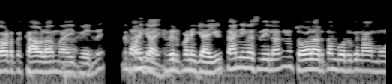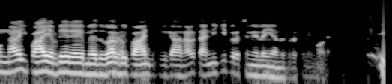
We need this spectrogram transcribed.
தோட்டத்துக்கு காவலாம ஆகி போயிடுது. விற்பனைக்கு ஆகி. தண்ணி வசதி இல்லாத சோலார் தான் போட்டிருக்கோம். நாங்க மூணு நாளைக்கு பாய் அப்படியே மெதுவா அப்படி பாஞ்சிட்டு இருக்கு. அதனால தண்ணிக்கு பிரச்சனை இல்லைங்க அந்த பிரச்சனையும் இல்லை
